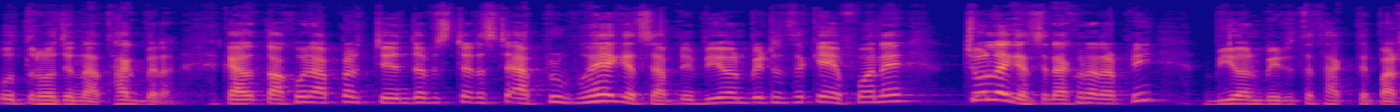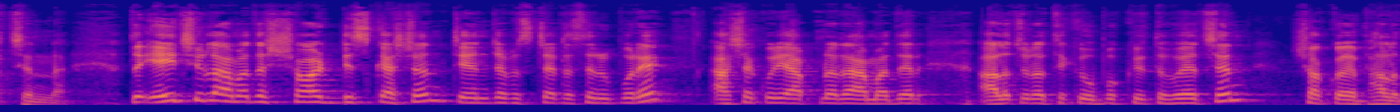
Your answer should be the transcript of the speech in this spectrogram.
উত্তর হচ্ছে না, থাকবে না। কারণ তখন আপনার চেঞ্জ অফ স্ট্যাটাসটা অ্যাপ্রুভ হয়ে গেছে। আপনি বি ওয়ান বি টু থেকে এফ ওয়ানে চলে গেছেন। এখন আর আপনি বি ওয়ান বি টুতে থাকতে পারছেন না। তো এই ছিল আমাদের শর্ট ডিসকাশন চেঞ্জ অফ স্ট্যাটাসের উপরে। আশা করি আপনারা আমাদের আলোচনা থেকে উপকৃত হয়েছেন। সকলে ভালো থাকবেন।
